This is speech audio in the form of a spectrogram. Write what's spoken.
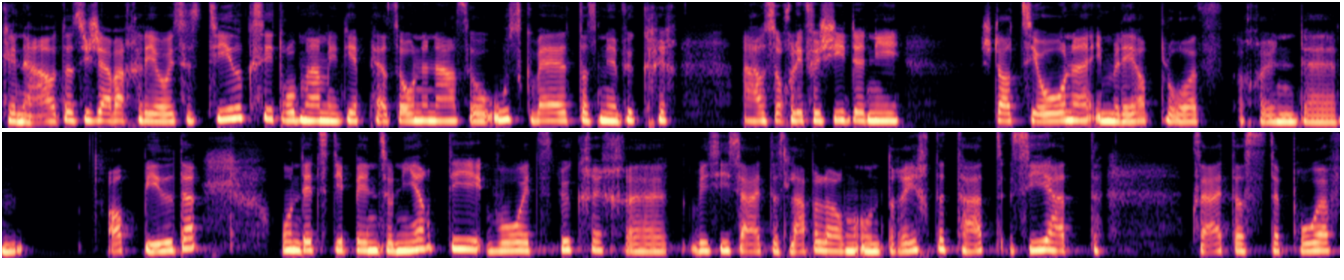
Genau, das ist einfach ein unser Ziel. Darum haben wir die Personen auch so ausgewählt, dass wir wirklich auch so ein bisschen verschiedene Stationen im Lehrberuf können, ähm, abbilden. Und jetzt die Pensionierte, wo jetzt wirklich, äh, wie sie sagt, das Leben lang unterrichtet hat, sie hat gesagt, dass der Beruf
